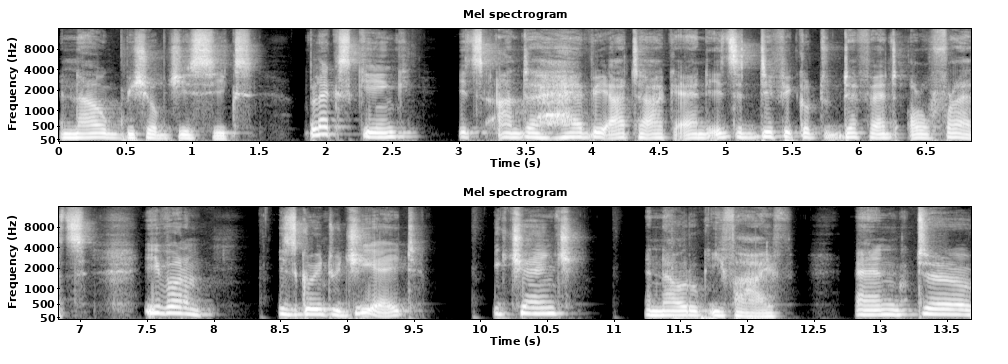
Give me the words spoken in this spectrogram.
and now bishop g6. Black's king it's under heavy attack and it's difficult to defend all threats. Even it's going to g8, exchange, and now rook e5. And uh,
